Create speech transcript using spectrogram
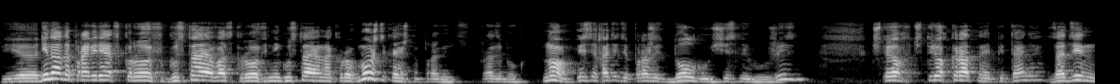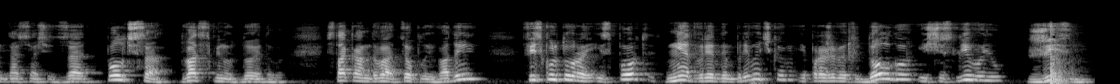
э, не надо проверять кровь, густая у вас кровь, не густая на кровь. Можете, конечно, проверить, ради бога. Но если хотите прожить долгую, счастливую жизнь, четырех, четырехкратное питание, за день, значит, за полчаса, 20 минут до этого, стакан 2 теплой воды, физкультура и спорт, нет вредным привычкам и проживете долгую и счастливую жизнь.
